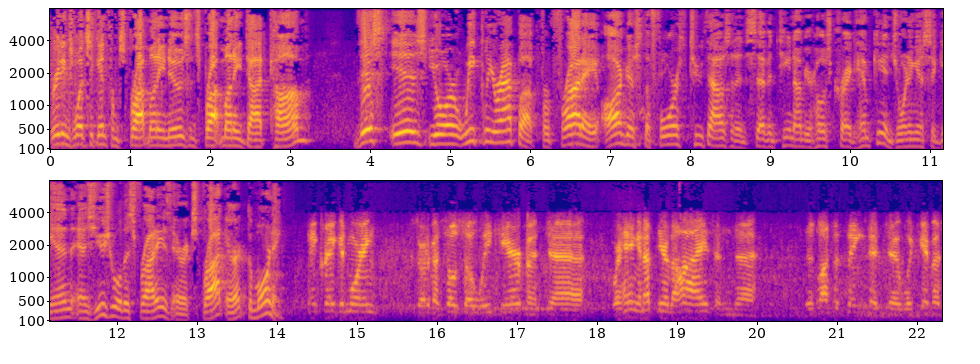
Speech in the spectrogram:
Greetings once again from Sprott Money News and SprottMoney.com. This is your weekly wrap up for Friday, August the 4th, 2017. I'm your host, Craig Hemke, and joining us again, as usual, this Friday is Eric Sprott. Eric, good morning. Hey, Craig, good morning. Sort of a so so week here, but uh, we're hanging up near the highs, and uh, there's lots of things that uh, would give us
